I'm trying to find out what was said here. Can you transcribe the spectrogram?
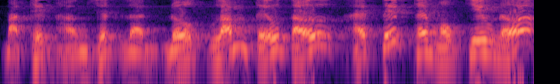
Bạch Thiết Hận rít lên, được lắm tiểu tử, hãy tiếp thêm một chiêu nữa.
